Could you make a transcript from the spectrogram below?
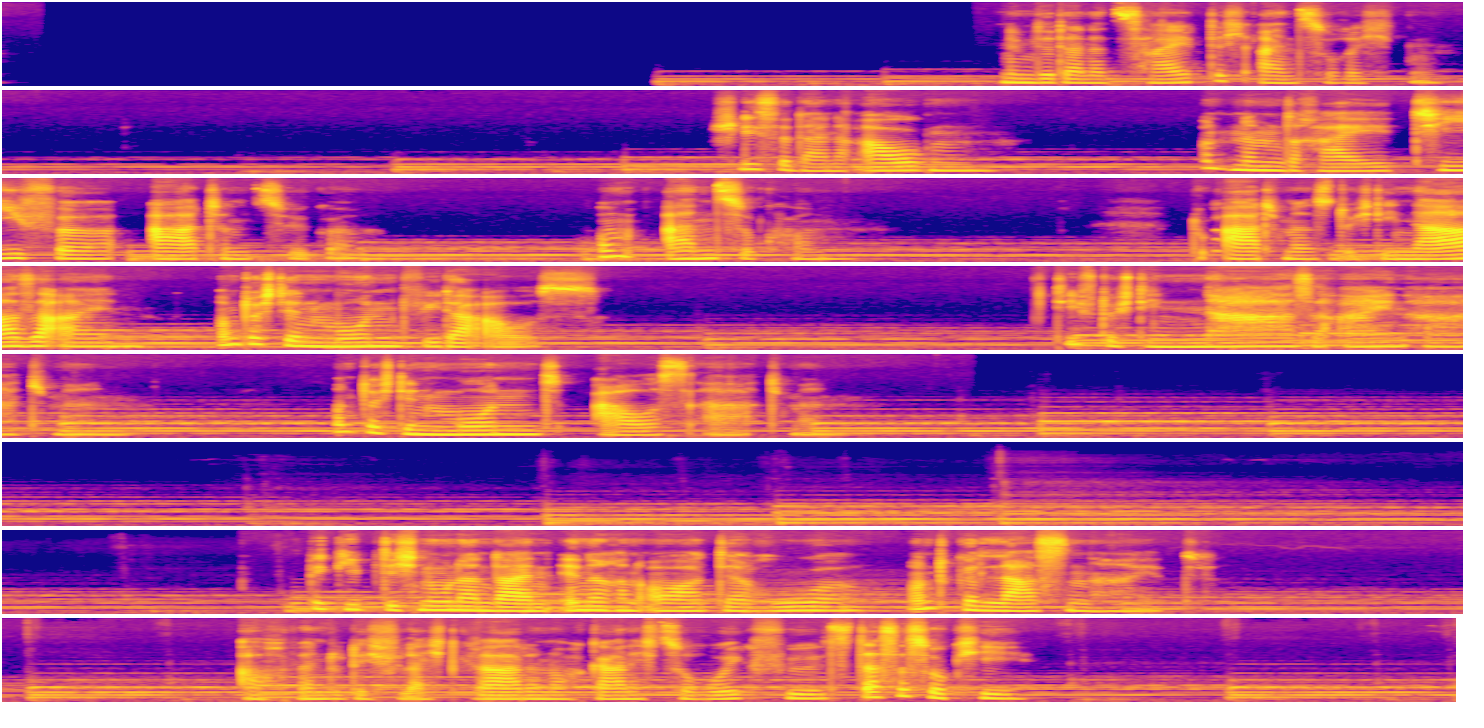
Nimm dir deine Zeit, dich einzurichten. Schließe deine Augen und nimm drei tiefe Atemzüge, um anzukommen. Du atmest durch die Nase ein und durch den Mund wieder aus. Tief durch die Nase einatmen und durch den Mund ausatmen. Begib dich nun an deinen inneren Ort der Ruhe und Gelassenheit. Auch wenn du dich vielleicht gerade noch gar nicht so ruhig fühlst, das ist okay.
